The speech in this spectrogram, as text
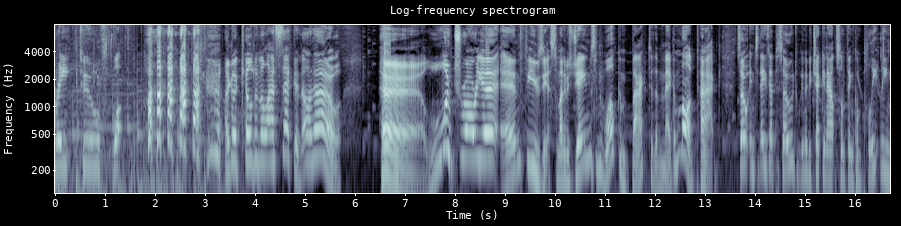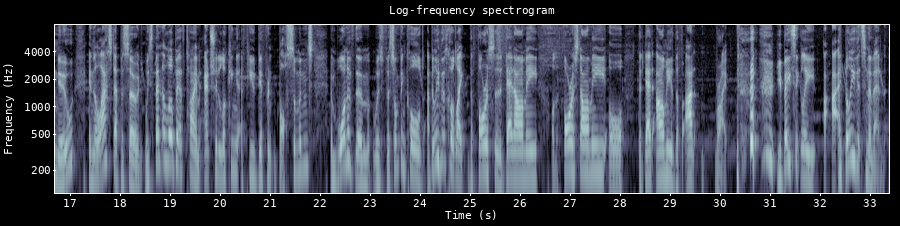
Three, two, what? I got killed in the last second. Oh no. Hello, Terraria enthusiasts. My name is James, and welcome back to the Mega Mod Pack. So, in today's episode, we're going to be checking out something completely new. In the last episode, we spent a little bit of time actually looking at a few different boss summons, and one of them was for something called, I believe it was called like the Forest of the Dead Army, or the Forest Army, or the Dead Army of the... Right. you basically, I, I believe it's an event.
